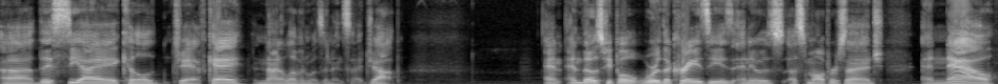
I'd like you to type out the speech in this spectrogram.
uh, the CIA killed JFK and 9/11 was an inside job. And and those people were the crazies and it was a small percentage and now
